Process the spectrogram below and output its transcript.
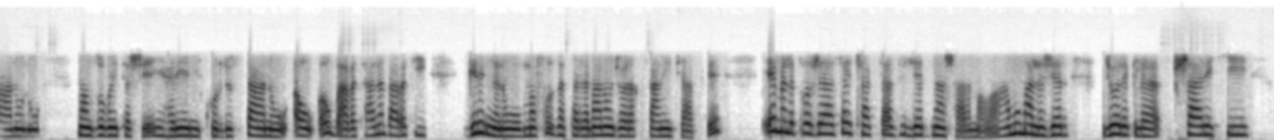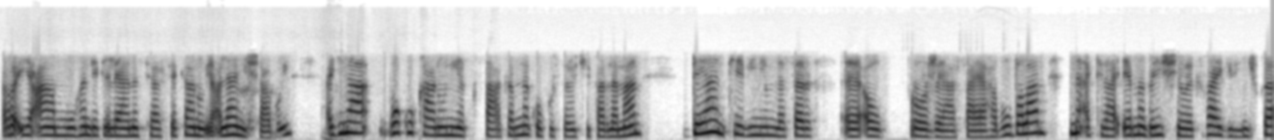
قانون و منزومەی تەشیعی هەرێمی کوردستان و ئەو ئەو بابەتانە بابەتی گرنگن و مەفروض لە پەرلەمانەوە جۆرە قسانی تیا بکرێ ئێمە لە پرۆژیاسای چاکسازی لێت ناشارمەوە هەمومان لەژێر جۆرێک لە فشارێکی ڕئی عام و هەندێک لەلایەنە سیاسەکان و ئیعلامی شابووین ئەگینا وەکو قانونیە قساکەم نەکۆکو سەرکی پەرلەمان دەیان تێبینیم لەسەر ئەو پرۆژە یاسایە هەبوو بەڵام نەکرا ئێمە بەی شێوەیەک ڕایگرین چکە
